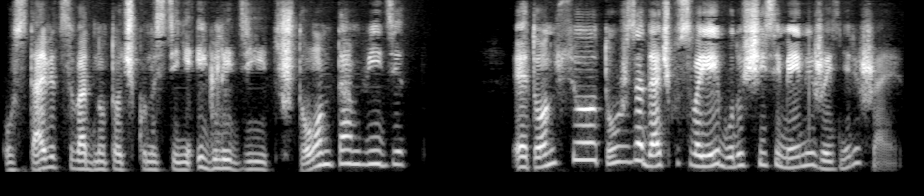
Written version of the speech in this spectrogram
Уставится в одну точку на стене и глядит, что он там видит. Это он все ту же задачку своей будущей семейной жизни решает.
